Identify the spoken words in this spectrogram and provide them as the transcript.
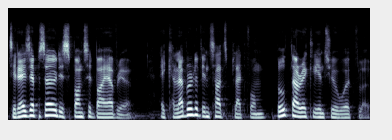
Today's episode is sponsored by Avrio, a collaborative insights platform built directly into your workflow.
